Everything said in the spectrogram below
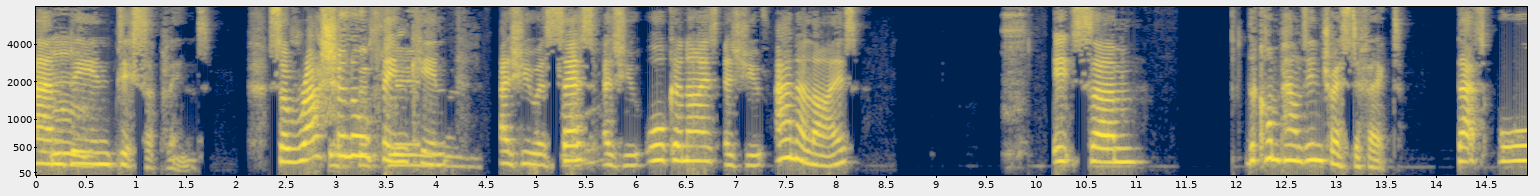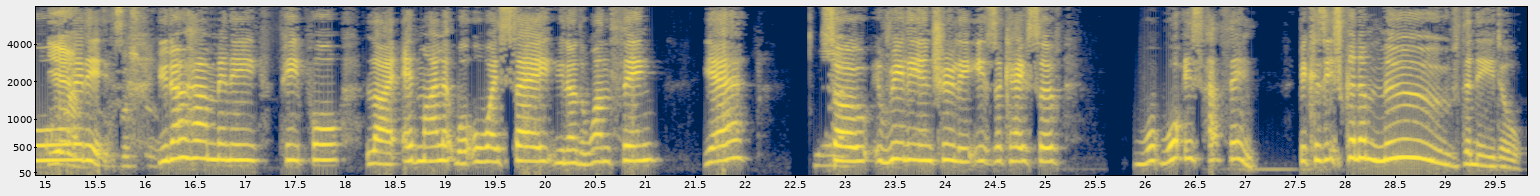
and Mm. being disciplined. So rational Discipline. thinking as you assess, as you organize, as you analyze, it's um the compound interest effect. That's all Yeah, it is. sure. You know how many people like Ed Mylett will always say, you know, the one thing, yeah? So really and truly, it's a case of wh- what is that thing? Because it's going to move the needle.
